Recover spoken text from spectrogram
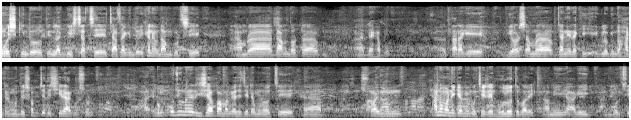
মোষ কিন্তু তিন লাখ বিশ চাচ্ছে চাচা কিন্তু এখানেও দাম করছে। আমরা দাম দরটা দেখাবো। তার আগে ভিওর্স আমরা জানিয়ে রাখি এগুলো কিন্তু হাটের মধ্যে সবচেয়ে সেরা আকর্ষণ। এবং ওজনের হিসাব আমার কাছে যেটা মনে হচ্ছে ছয় মন আনুমানিক আমি বলছি এটা ভুল হতে পারে। আমি আগেই বলছি,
